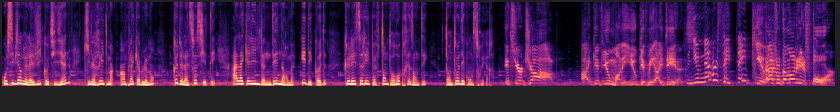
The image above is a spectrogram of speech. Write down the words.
aussi bien de la vie quotidienne qu'il rythme implacablement que de la société à laquelle il donne des normes et des codes que les séries peuvent tantôt représenter, tantôt déconstruire. It's your job. I give you money, you give me ideas. You never say thank you. That's what the money is for.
